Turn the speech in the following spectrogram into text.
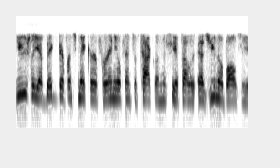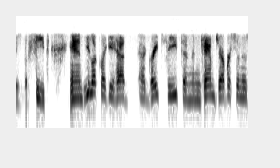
usually a big difference maker for any offensive tackle in the CFL, as you know, Ballsy is the feet. And he looked like he had uh, great feet, and then Cam Jefferson is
